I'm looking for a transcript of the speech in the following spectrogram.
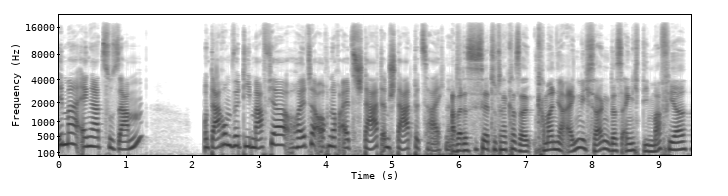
immer enger zusammen. Und darum wird die Mafia heute auch noch als Staat im Staat bezeichnet. Aber das ist ja total krass. Da kann man ja eigentlich sagen, dass eigentlich die Mafia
